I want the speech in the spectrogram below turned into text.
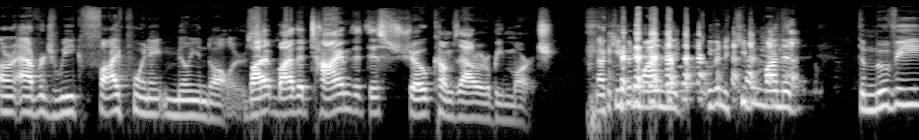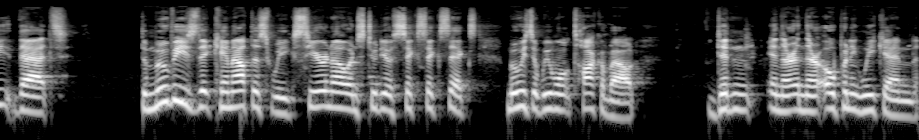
on an average week 5.8 million dollars. By by the time that this show comes out, it'll be March. Now keep in mind that even keep in mind that the movie that the movies that came out this week, Cyrano and Studio 666, movies that we won't talk about, didn't in their in their opening weekend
